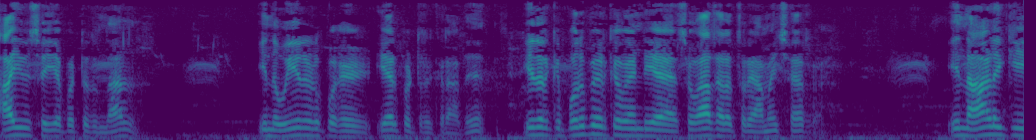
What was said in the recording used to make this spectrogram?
ஆய்வு செய்யப்பட்டிருந்தால் இந்த உயிரிழப்புகள் ஏற்பட்டிருக்கிறது. இதற்கு பொறுப்பேற்க வேண்டிய சுகாதாரத்துறை அமைச்சர் இந்த ஆலைக்கு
